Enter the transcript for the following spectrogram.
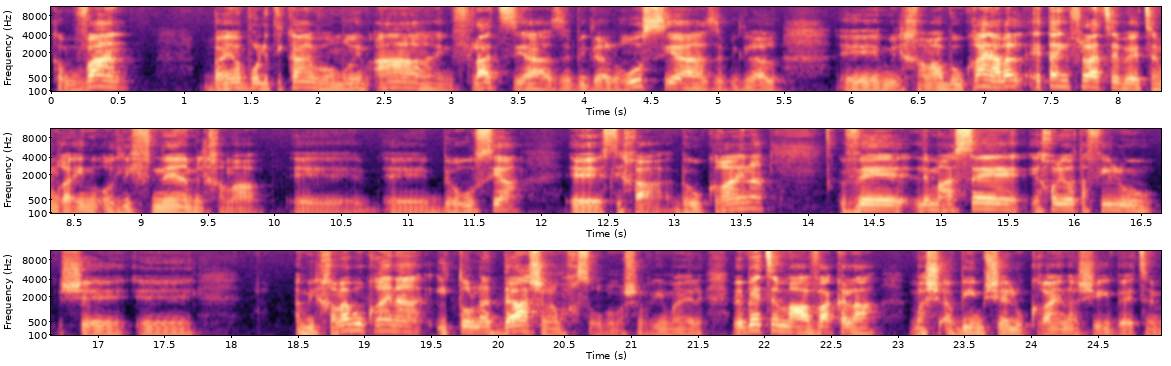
כמובן, באים הפוליטיקאים ואומרים, אה, אינפלציה זה בגלל רוסיה, זה בגלל אה, מלחמה באוקראינה, אבל את האינפלציה בעצם ראינו עוד לפני המלחמה ברוסיה, אה, סליחה, באוקראינה, ולמעשה יכול להיות אפילו שהמלחמה באוקראינה היא תולדה של המחסור במשאבים האלה, ובעצם מאבק על המשאבים של אוקראינה, שהיא בעצם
